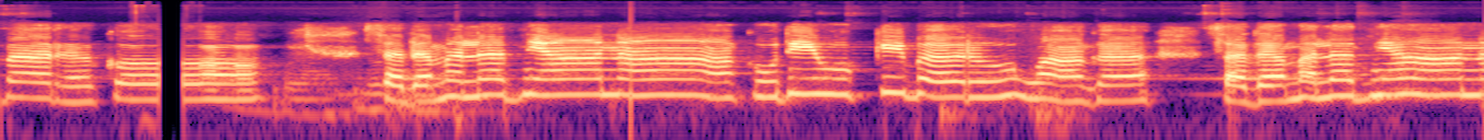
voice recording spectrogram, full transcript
ಬರಕೋ. ಸದಮಲ ಜ್ಞಾನ ಕುದಿ ಉಕ್ಕಿ ಬರುವಾಗ, ಸದಮಲ ಜ್ಞಾನ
